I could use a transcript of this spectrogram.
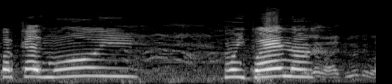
Porque es muy, muy buena. Ayúdele, no.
